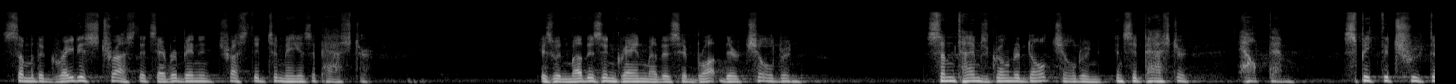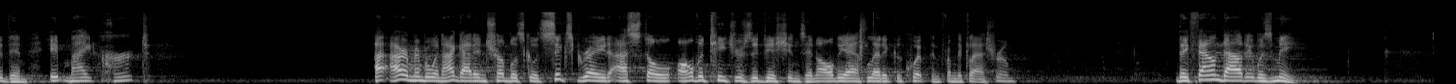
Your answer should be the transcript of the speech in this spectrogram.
Some of the greatest trust that's ever been entrusted to me as a pastor is when mothers and grandmothers have brought their children, sometimes grown adult children, and said, Pastor, help them. Speak the truth to them. It might hurt. I, I remember when I got in trouble at school, sixth grade, I stole all the teachers' editions and all the athletic equipment from the classroom. They found out it was me.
